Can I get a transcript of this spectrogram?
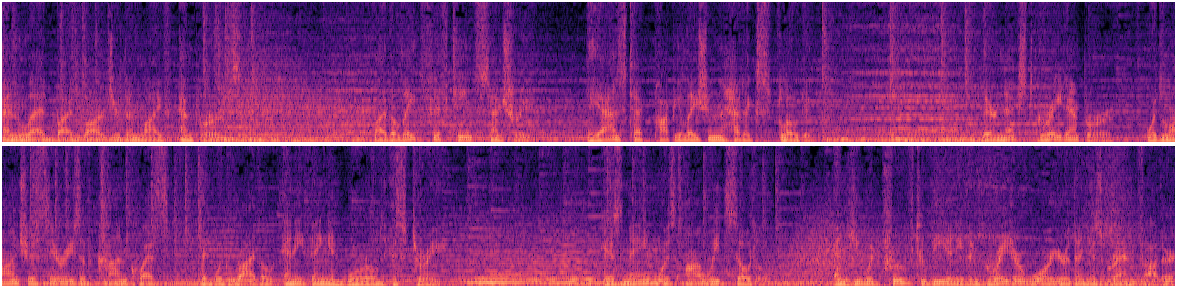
and led by larger-than-life emperors. By the late 15th century, the Aztec population had exploded. Their next great emperor would launch a series of conquests that would rival anything in world history. His name was Ahuitzotl, and he would prove to be an even greater warrior than his grandfather,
